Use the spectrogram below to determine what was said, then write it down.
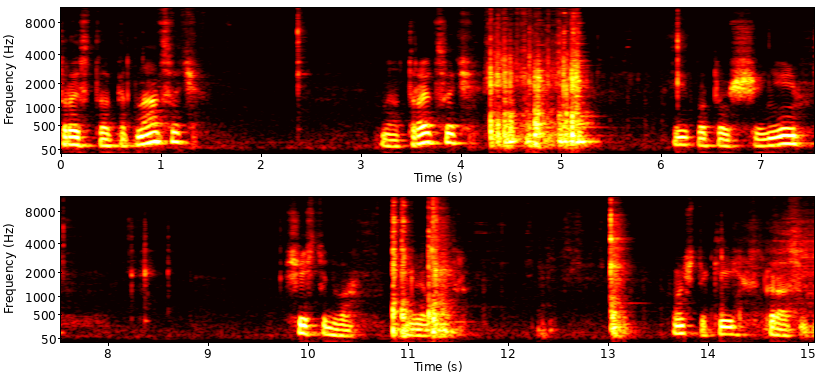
315 на 30 і по товщині 6,2 мм. Ось такий красний.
